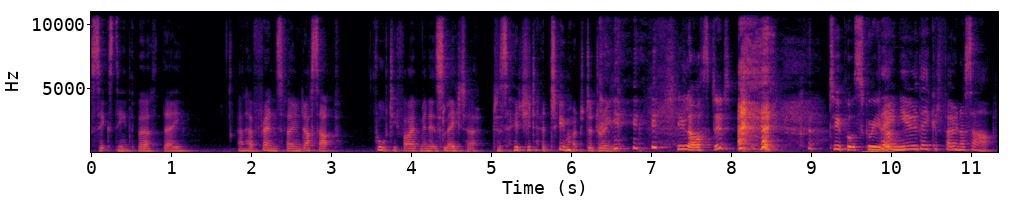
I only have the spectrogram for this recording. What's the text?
16th birthday, and her friends phoned us up 45 minutes later to say she'd had too much to drink, She lasted. Two pot screamer. they knew they could phone us up.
